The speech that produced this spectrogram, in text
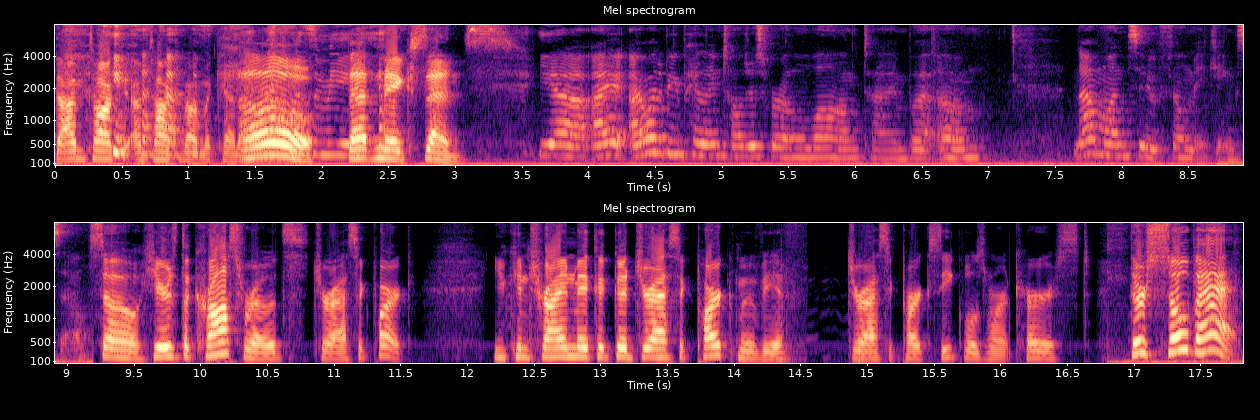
I'm talking. I'm talking about McKenna. Oh, That's me. that makes sense. Yeah, I, I want to be a paleontologist for a long time, but um, now I'm on to filmmaking, so. So here's the crossroads, Jurassic Park. you can try and make a good Jurassic Park movie if Jurassic Park sequels weren't cursed. They're so bad.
